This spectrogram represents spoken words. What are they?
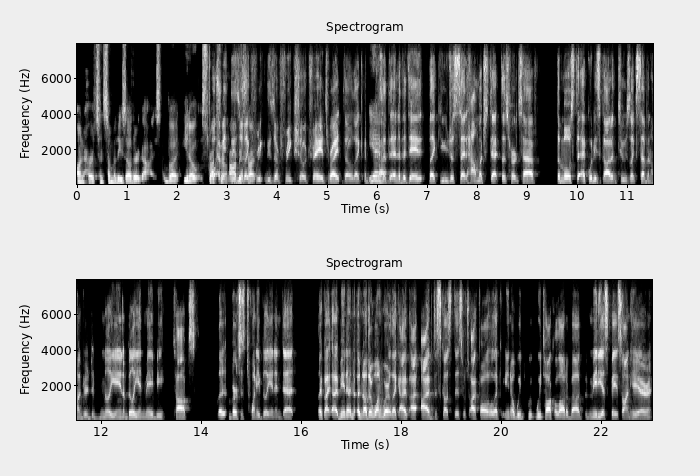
on Hertz and some of these other guys. But you know, structure. Well, I mean, these are like freak, these are freak show trades, right? Though, like, yeah. at the end of the day, like you just said, how much debt does Hertz have? The most the equity's gotten to is like seven hundred million, a billion, maybe tops, uh, versus twenty billion in debt. Like I, I mean, an, another one where like I, I have discussed this, which I follow. Like you know, we we talk a lot about the media space on here.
